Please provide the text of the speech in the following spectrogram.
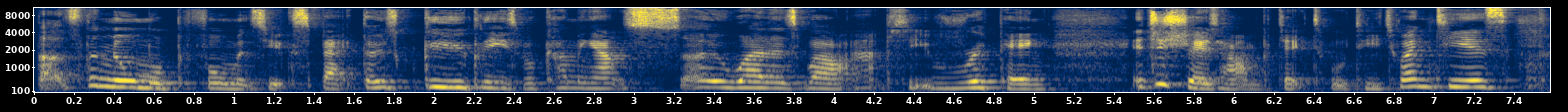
That's the normal performance you expect. Those googlies were coming out so well as well, absolutely ripping. It just shows how unpredictable T20 is.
